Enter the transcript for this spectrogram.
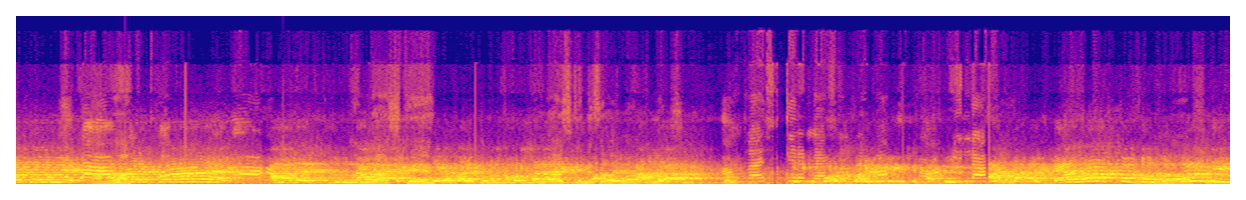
ওয়াসাল্লামের আমরা- আমাদের সুন্নাহ আমরা এক। আজকে- এ ব্যাপারে আমরা নাই। আজকে নেসারাবাদ মাহফিলে আমরা আছি। বলো একটু পরস্পরে মিলেমিশে থাকি। আর না হয় কেমন পর্যন্ত কোনদিন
